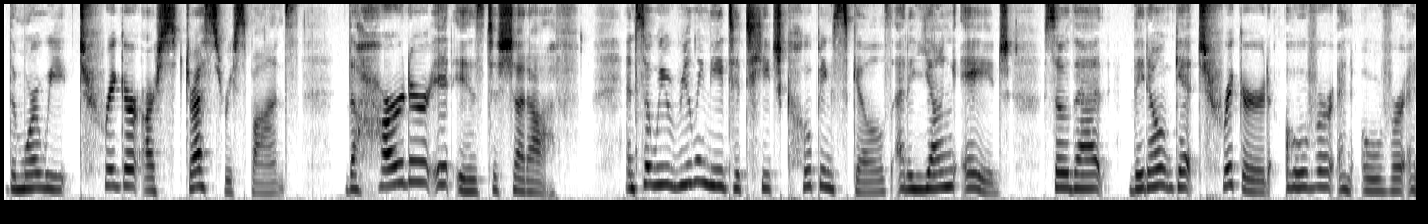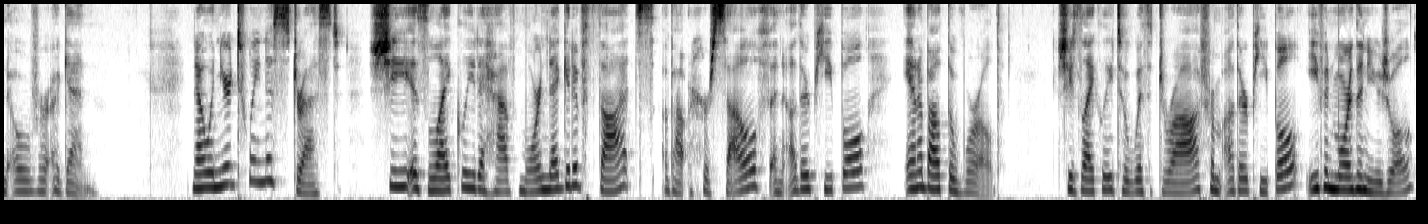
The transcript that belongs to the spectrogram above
the more we trigger our stress response, the harder it is to shut off. And so we really need to teach coping skills at a young age so that they don't get triggered over and over and over again. Now, when your tween is stressed, she is likely to have more negative thoughts about herself and other people and about the world. She's likely to withdraw from other people even more than usual.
